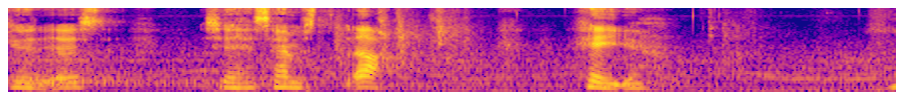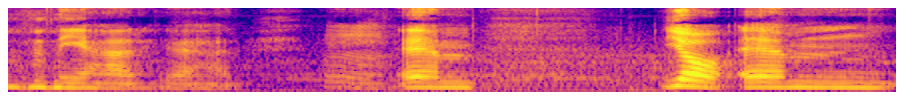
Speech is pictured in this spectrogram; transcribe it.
Gud, jag är, jag är så hemskt... Ah. Hej. Ni är här, jag är här. Mm. Ehm, ja, ehm,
